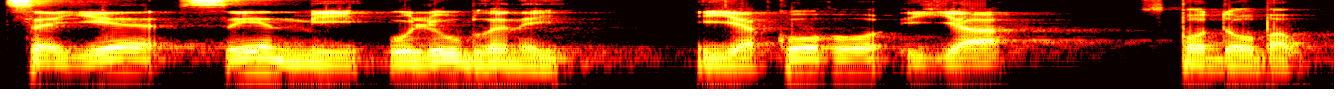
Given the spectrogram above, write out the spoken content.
Це є син мій улюблений, якого я сподобав.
